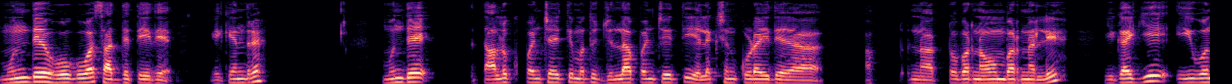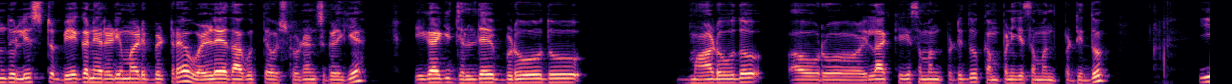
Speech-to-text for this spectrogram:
ಮುಂದೆ ಹೋಗುವ ಸಾಧ್ಯತೆ ಇದೆ. ಏಕೆಂದರೆ ಮುಂದೆ ತಾಲೂಕು ಪಂಚಾಯಿತಿ ಮತ್ತು ಜಿಲ್ಲಾ ಪಂಚಾಯಿತಿ ಎಲೆಕ್ಷನ್ ಕೂಡ ಇದೆ ಅಕ್ಟೋಬರ್, ನವಂಬರ್ನಲ್ಲಿ. ಹೀಗಾಗಿ ಈ ಒಂದು ಲಿಸ್ಟ್ ಬೇಗನೆ ರೆಡಿ ಮಾಡಿ ಬಿಟ್ಟರೆ ಒಳ್ಳೆಯದಾಗುತ್ತೆ ಸ್ಟೂಡೆಂಟ್ಸ್ಗಳಿಗೆ ಹೀಗಾಗಿ ಜಲ್ದಿ ಬಿಡುವುದು ಮಾಡುವುದು ಅವರು ಇಲಾಖೆಗೆ ಸಂಬಂಧಪಟ್ಟಿದ್ದು ಕಂಪನಿಗೆ ಸಂಬಂಧಪಟ್ಟಿದ್ದು. ಈ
